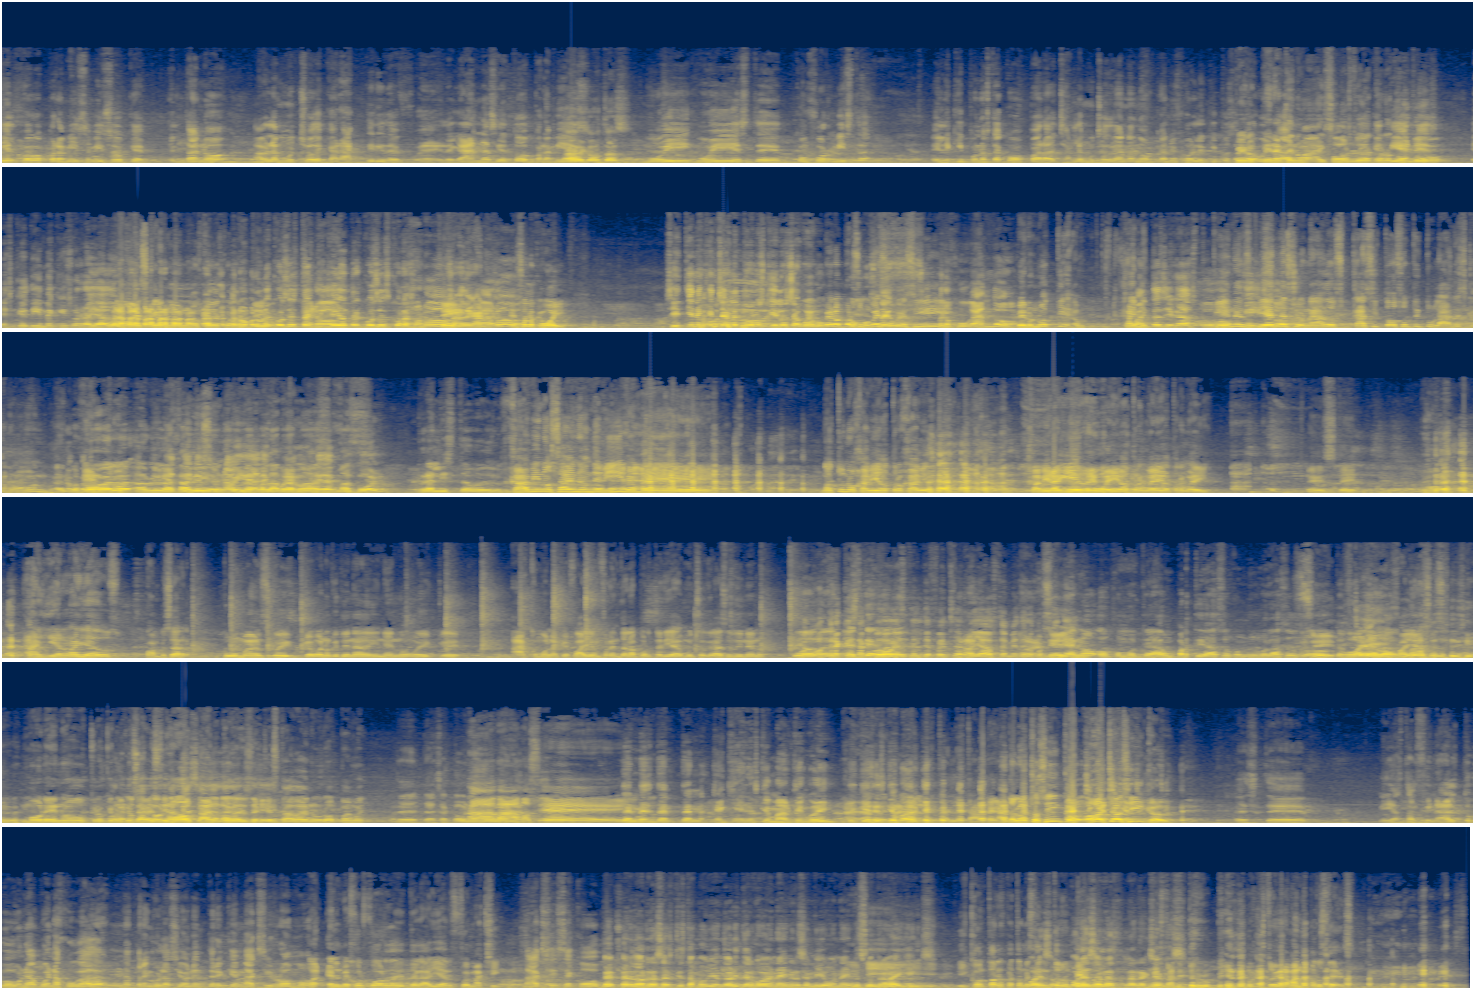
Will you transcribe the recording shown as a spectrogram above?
Sí, el juego para mí se me hizo que el Tano habla mucho de carácter y de, de ganas y de todo. Para mí Ah, es muy, muy este, conformista. El equipo no está como para echarle muchas ganas, ¿no, canejo? El equipo está Pero para espérate, no, ahí sí no estoy de lo que acuerdo tienes. contigo. Es que dime que hizo Rayado. Para, No, para, para, para, no, para, no para, de Pero, acuerdo una cosa es táctica Pero- y otra cosa es corazón. Claro, o sea, de ganas. claro. Eso es lo que voy. Sí, tiene que echarle todos los kilos a huevo. Pero por como supuesto usted, que güey. sí. pero jugando. Pero no tiene. ¿Cuántas llegadas tuvo? Tienes ¿Qué 10 hizo? lesionados, casi todos son titulares, cabrón. Eh, No, por pero favor, tú- hable tú a ya Javi una una, de palabra una de más, más fútbol. realista, güey. Javi no sabe ni dónde vive, hombre. No, tú no, Javi, otro Javi. Javier Aguirre, güey, otro güey, otro güey. Este. no, ayer rayados, para empezar, Pumas, güey, qué bueno que tiene a Dineno, güey, que. Ah, como la que falla enfrente a la portería. Muchas gracias, Dineno. Sí, Otra que es sacó bueno, este, el defensa de Rayados también de la portería. lleno, o como te da un partidazo con los golazos, Sí, o te o falla falla. Moreno, creo que Moreno nunca se había estirado de tanto la- desde sí. que estaba en Europa, güey. De- de- sacó una buena. vamos, ¡ey! Denme, den, den- ¿Qué quieres que marquen, güey? ¿Qué quieres que marquen? Le estaba pegando el 8-5, 8-5. Este, y hasta el final tuvo una buena jugada, una triangulación entre que Maxi y Romo. Ah, El mejor jugador de, ayer fue Maxi. Maxi secó. Pe- Perdón, Raza, es que estamos viendo ahorita el juego de Niners en vivo, Niners Sí, contra Vikings. y, y con todo respeto me Por están eso- por interrumpiendo. eso las- las reacciones. Me están interrumpiendo porque estoy grabando por ustedes.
